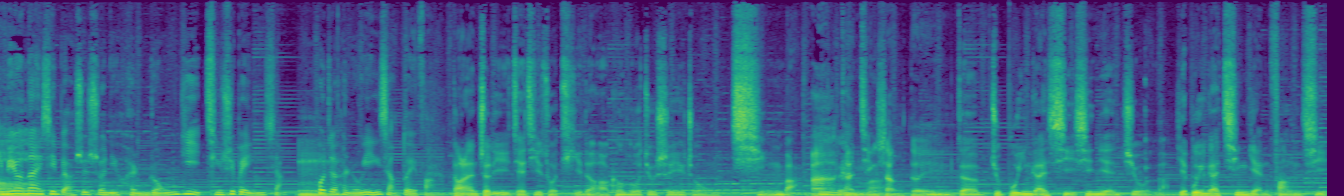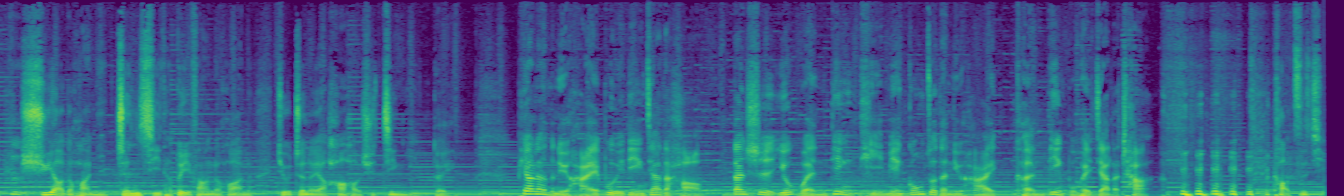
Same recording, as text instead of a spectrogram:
你没有耐心，表示说你很容易情绪被影响，或者很容易影响对方。当然，这里杰奇所提的哈，更多就是一种情吧，啊，感情上对。的就不应该喜新厌旧了，也不应该轻言放弃。需要的话，你珍惜他对方的话呢，就真的要好好去经营。对，漂亮的女孩不一定嫁得好。但是有稳定体面工作的女孩肯定不会嫁得差，靠自己。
